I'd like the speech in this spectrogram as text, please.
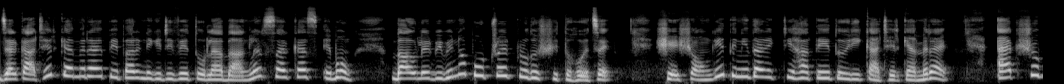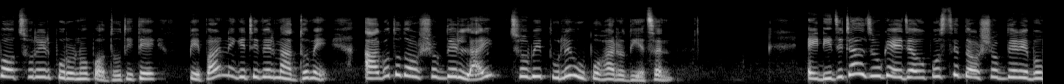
যার কাঠের ক্যামেরায় পেপার নেগেটিভে তোলা বাংলার সার্কাস এবং বাউলের বিভিন্ন পোর্ট্রেট প্রদর্শিত হয়েছে। সে সঙ্গে তিনি তার একটি হাতে তৈরি কাঠের ক্যামেরায় একশো বছরের পুরনো পদ্ধতিতে পেপার নেগেটিভের মাধ্যমে আগত দর্শকদের লাইভ ছবি তুলে উপহারও দিয়েছেন। এই ডিজিটাল যুগে যা উপস্থিত দর্শকদের এবং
